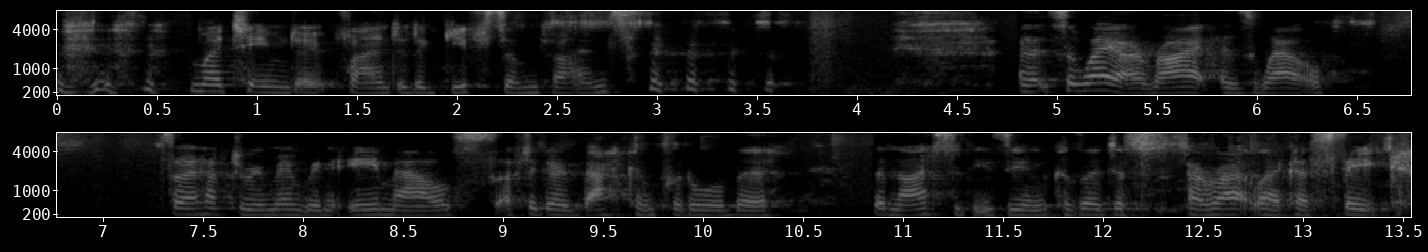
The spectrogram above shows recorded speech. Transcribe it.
My team don't find it a gift sometimes. and it's the way I write as well. So I have to remember in emails, I have to go back and put all the the niceties in because I just I write like I speak.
